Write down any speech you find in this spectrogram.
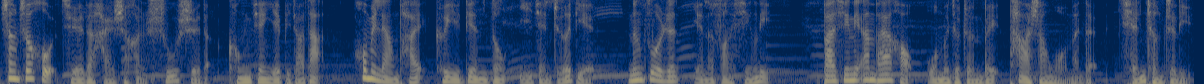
上车后觉得还是很舒适的，空间也比较大，后面两排可以电动一键折叠，能坐人也能放行李。把行李安排好，我们就准备踏上我们的前程之旅。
